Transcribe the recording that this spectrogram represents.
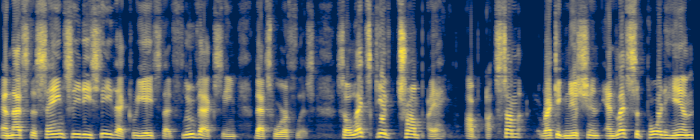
And that's the same CDC that creates that flu vaccine that's worthless. So let's give Trump a, a, a, some recognition and let's support him.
